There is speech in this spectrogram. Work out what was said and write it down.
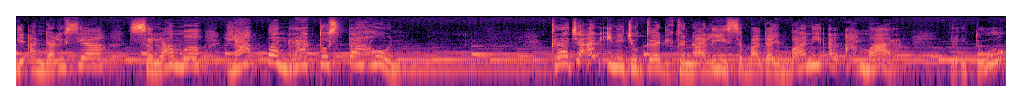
di Andalusia selama 800 tahun. Kerajaan ini juga dikenali sebagai Bani Al-Ahmar iaitu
